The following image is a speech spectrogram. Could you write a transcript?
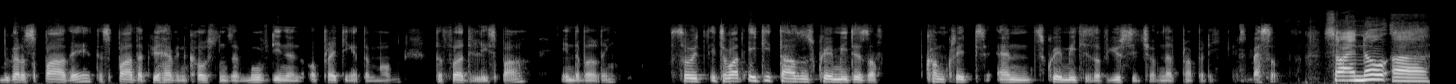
we've got a spa there. The spa that we have in Coastlands have moved in and operating at the moment, the Ferdily Spa in the building. So it, it's about 80,000 square meters of concrete and square meters of usage on that property. It's massive. So I know uh,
